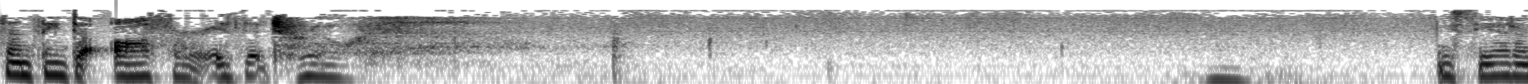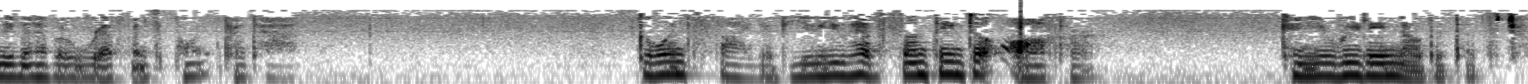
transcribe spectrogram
something to offer, is it true? You see, I don't even have a reference point for that. Go inside of you. You have something to offer. Can you really know that that's true?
